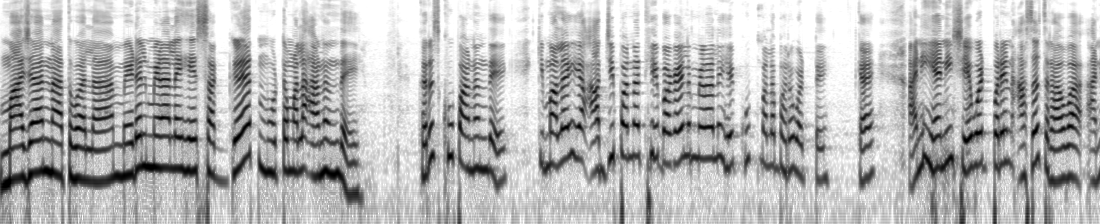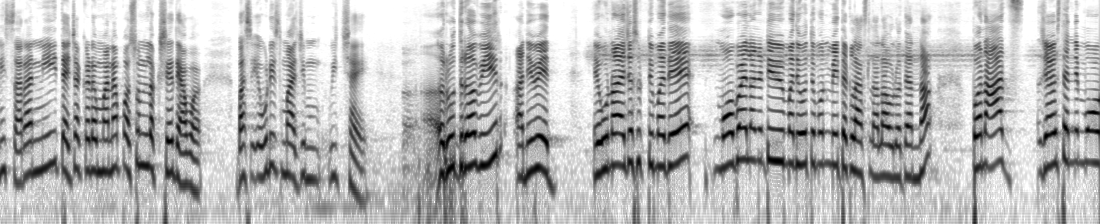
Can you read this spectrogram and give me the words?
माझ्या नातवाला मेडल मिळालं हे सगळ्यात मोठं मला आनंद आहे. खरंच खूप आनंद आहे की मला हे आजीपणात हे बघायला मिळालं हे खूप मला बरं वाटतं आहे काय? आणि ह्यांनी शेवटपर्यंत असंच राहावा आणि सरांनी त्याच्याकडं मनापासून लक्ष द्यावं. बस एवढीच माझी इच्छा आहे. रुद्रवीर आणि वेद हे उन्हाळ्याच्या सुट्टीमध्ये मोबाईल आणि टी व्हीमध्ये होते म्हणून मी त्या क्लासला लावलं त्यांना. पण आज ज्यावेळेस त्यांनी मो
